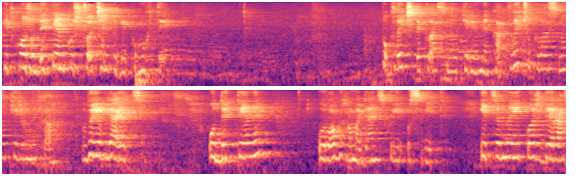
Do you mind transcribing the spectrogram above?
підходжу дитинку, що чим тобі допомогти. Покличте класного керівника. Кличу класного керівника. Виявляється, у дитини урок громадянської освіти. І це в неї кожен раз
